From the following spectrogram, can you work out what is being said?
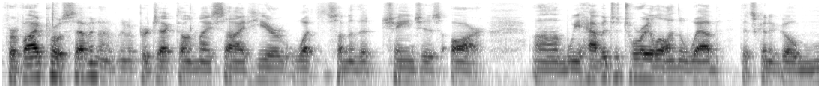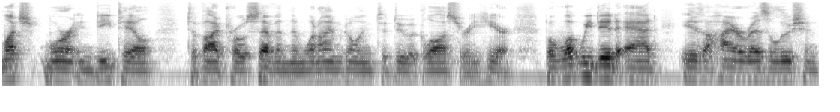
for VibePro 7, I'm going to project on my side here what some of the changes are. Um, we have a tutorial on the web that's going to go much more in detail to VibePro 7 than what I'm going to do a glossary here. But what we did add is a higher resolution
